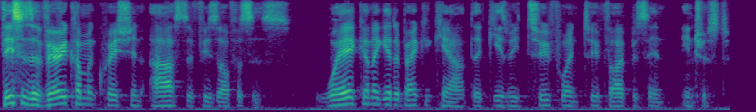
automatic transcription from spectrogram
This is a very common question asked of FIS officers. Where can I get a bank account that gives me 2.25% interest?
